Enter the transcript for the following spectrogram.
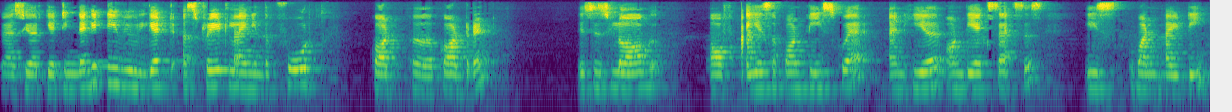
So as you are getting negative you will get a straight line in the fourth quad, uh, quadrant. This is log of is upon t square and here on the x-axis is 1 by t.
